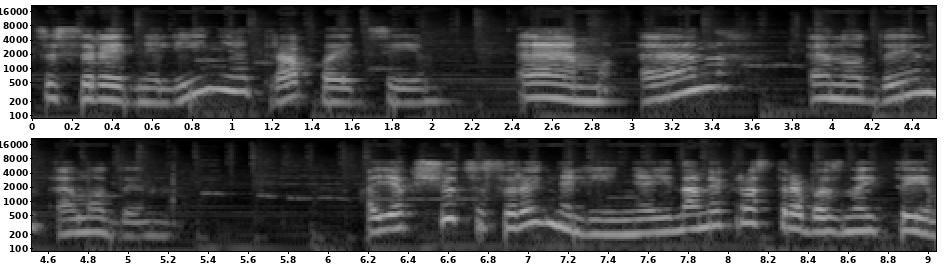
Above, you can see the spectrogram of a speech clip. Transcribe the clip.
це середня лінія трапеції МН, Н1, М1. А якщо це середня лінія, і нам якраз треба знайти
